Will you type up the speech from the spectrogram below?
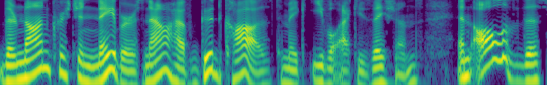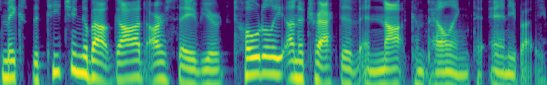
Their non Christian neighbors now have good cause to make evil accusations. And all of this makes the teaching about God, our Savior, totally unattractive and not compelling to anybody.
